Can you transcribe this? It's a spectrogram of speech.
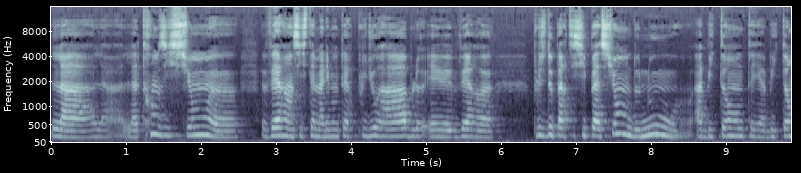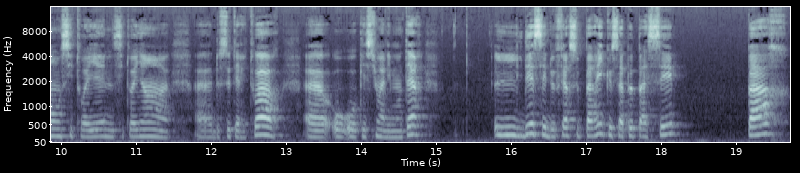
la, transition euh, vers un système alimentaire plus durable et vers euh, plus de participation de nous, habitantes et habitants, citoyennes, citoyens euh, de ce territoire, aux, questions alimentaires. L'idée, c'est de faire ce pari que ça peut passer par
